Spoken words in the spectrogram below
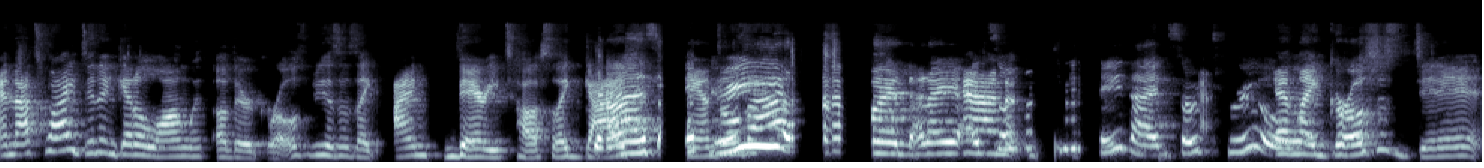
and that's why I didn't get along with other girls because I was like, I'm very tough. So like guys yes, handle that. And I, and, I so to say that. It's so true. And like girls just didn't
